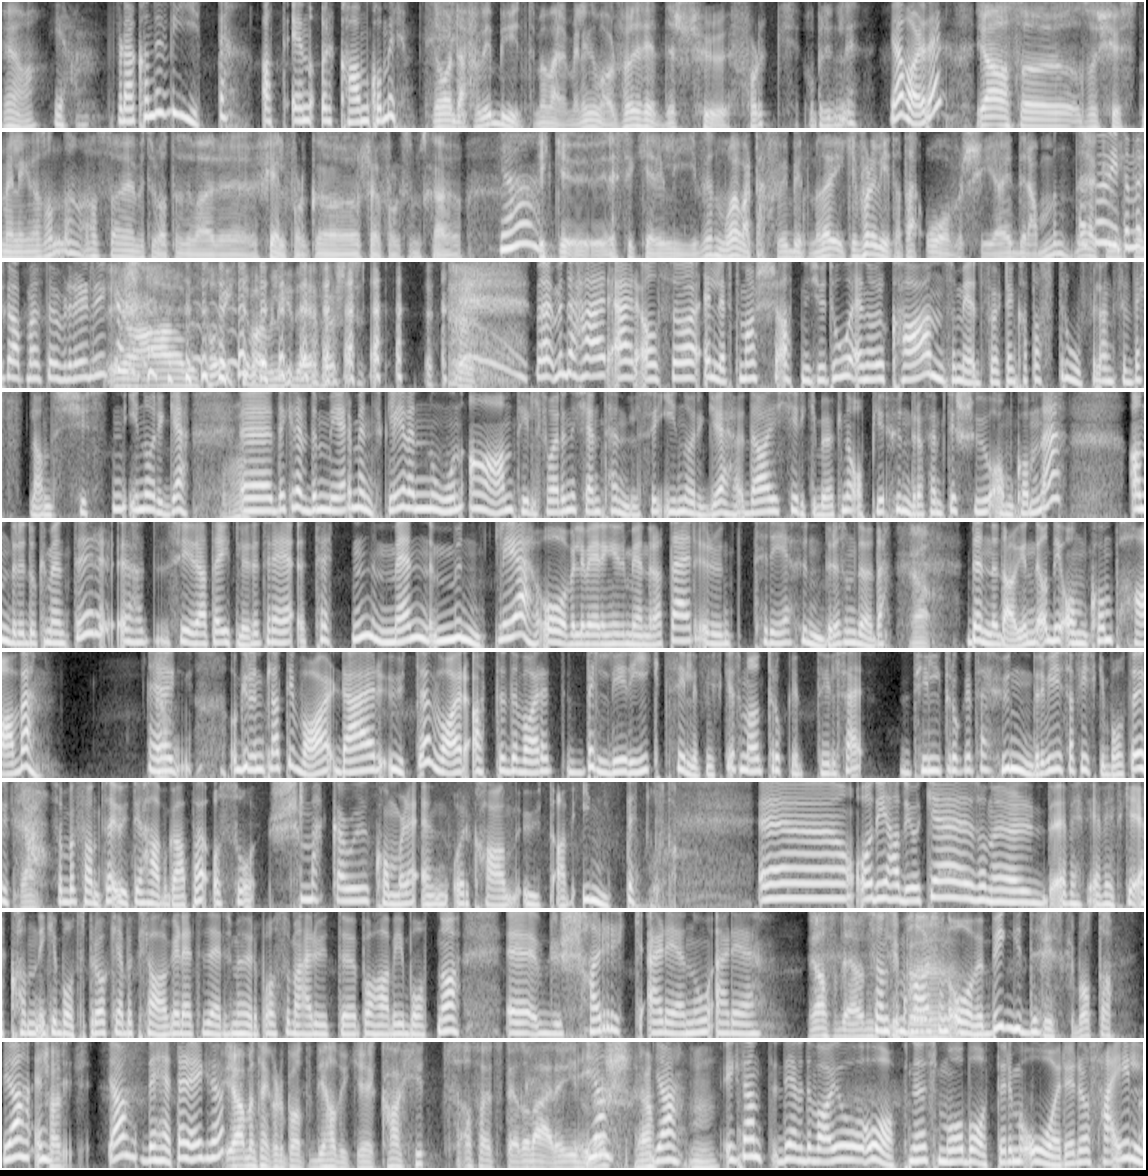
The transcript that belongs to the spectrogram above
Ja. Ja, for da kan du vite at en orkan kommer. Det var derfor vi begynte med værmelding. Det var for å redde sjøfolk opprinnelig. Ja, var det det? Ja, altså, altså kystmeldinger og sånn, da. Altså, jeg vil tro at det var eh, fjellfolk og sjøfolk som skal jo Ja. ikke risikere livet. Det må ha vært derfor vi begynte med det. Ikke for å vite at det er overskya i Drammen. Det er for å vite om jeg skal ha på meg støvler eller ikke. Ja, men så viktig var vel ikke det først. Nei, men det her er altså 11. mars 1822, en orkan som medførte en katastrofe langs vestlandskysten i Norge. Eh, Det krevde mer menneskeliv enn noen annen tilsvarende kjent hendelse i Norge, da kirkebøkene oppgir 157 omkomne. Andre dokumenter eh, sier at det er ytterligere tre, 13, men muntlige overleveringer mener at det er rundt 300 som døde Ja. denne dagen, og de omkom på havet. Ja. og Grunnen til at de var der ute, var at det var et veldig rikt sildefiske som hadde trukket til seg tiltrukket seg hundrevis av fiskebåter Ja. som befant seg ute i havgapet, og så smackaroo kommer det en orkan ut av intet. Eh, og de hadde jo ikke sånne jeg vet, jeg vet ikke, jeg kan ikke båtspråk, jeg beklager det til dere som hører på oss som er ute på havet i båt nå. Uh, sjark, er det noe? Er det Ja, altså det er jo en sånn som har sånn overbygd? Fiskebåt, da. Ja, en, Sjark. ja, det heter det, ikke sant? Ja, men tenker du på at de hadde ikke kahytt? Altså et sted å være Ja, innendørs? ja. Mm. ikke sant. Det, det var jo åpne, små båter med årer og seil.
